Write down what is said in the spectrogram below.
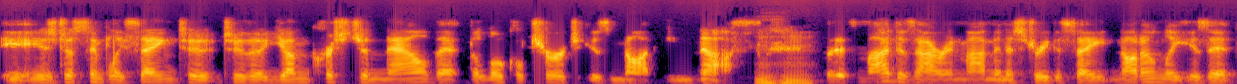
is just simply saying to to the young Christian now that the local church is not enough. Mm-hmm. But it's my desire in my ministry to say not only is it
